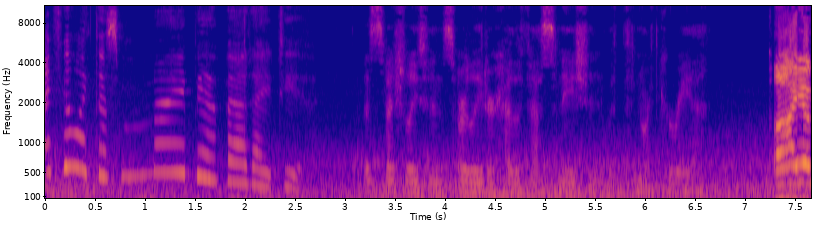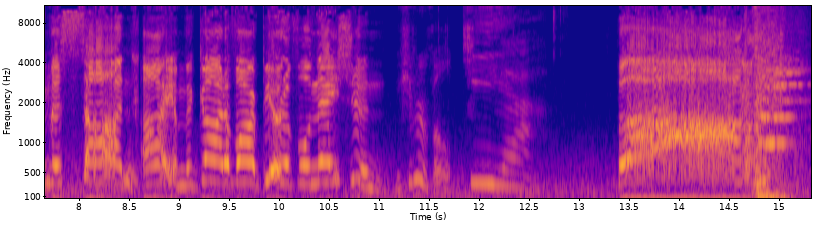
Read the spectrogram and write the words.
I feel like this might be a bad idea. especially since our leader has a fascination with North Korea. I am the sun! I am the god of our beautiful nation! We should revolt. Yeah. Ah!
